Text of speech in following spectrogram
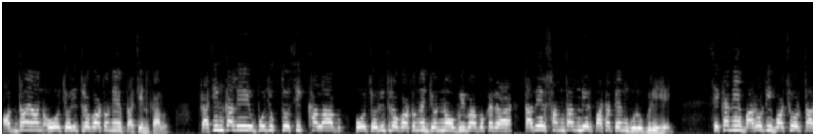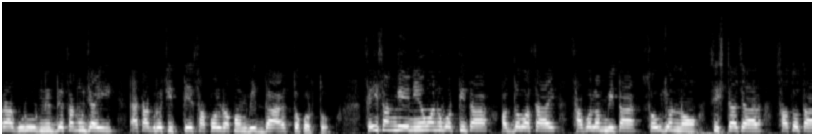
অধ্যয়ন ও চরিত্র গঠনে প্রাচীনকাল। প্রাচীনকালে উপযুক্ত শিক্ষালাভ ও চরিত্র গঠনের জন্য অভিভাবকেরা তাদের সন্তানদের পাঠাতেন গুরুগৃহে। সেখানে বারোটি বছর তারা গুরুর নির্দেশানুযায়ী একাগ্রচিত্তে সকল রকম বিদ্যা আয়ত্ত করত। সেই সঙ্গে নিয়মানুবর্তিতা, অধ্যবসায়, স্বাবলম্বিতা, সৌজন্য, শিষ্টাচার, সততা,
